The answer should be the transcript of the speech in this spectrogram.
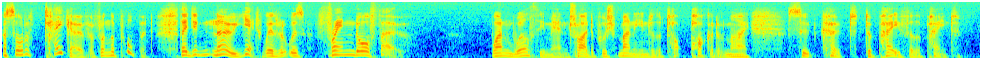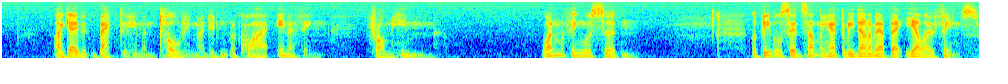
a sort of takeover from the pulpit. They didn't know yet whether it was friend or foe. One wealthy man tried to push money into the top pocket of my suit coat to pay for the paint. I gave it back to him and told him I didn't require anything from him. One thing was certain. The people said something had to be done about that yellow fence.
